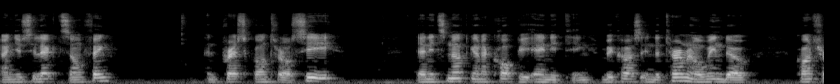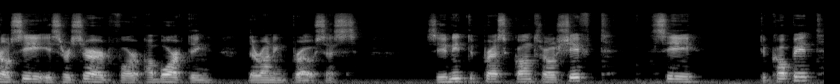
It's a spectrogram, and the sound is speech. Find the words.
and you select something and press Control C, then it's not going to copy anything because in the terminal window, Control C is reserved for aborting the running process. So you need to press Control Shift C to copy it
